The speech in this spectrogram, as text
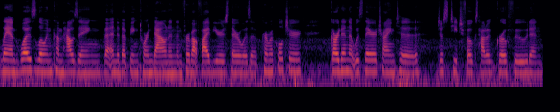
land was low income housing that ended up being torn down. And then for about five years, there was a permaculture garden that was there trying to just teach folks how to grow food and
